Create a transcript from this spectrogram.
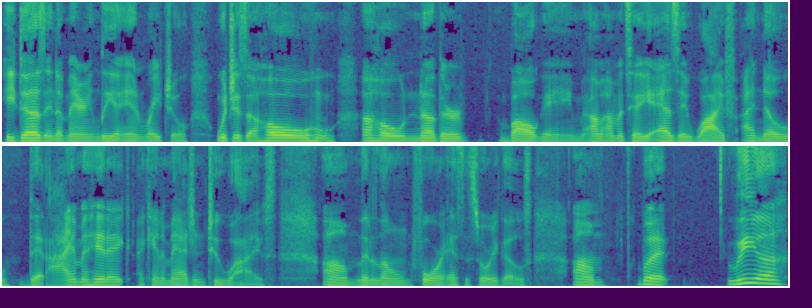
he does end up marrying Leah and Rachel, which is a whole a whole nother ball game. I'm, I'm, gonna tell you, as a wife, I know that I am a headache. I can't imagine two wives, um, let alone four, as the story goes. Um, but Leah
